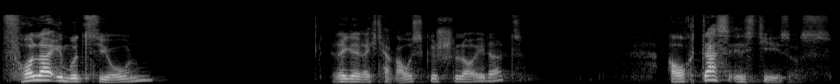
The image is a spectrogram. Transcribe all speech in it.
voller Emotionen, regelrecht herausgeschleudert. Auch das ist Jesus.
